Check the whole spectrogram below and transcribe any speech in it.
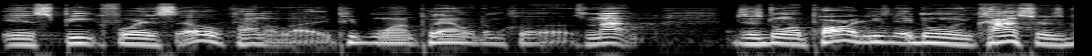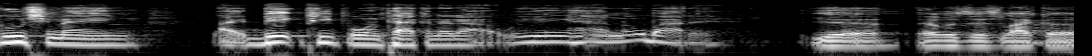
it speak for itself. Kind of like people weren't playing with them clubs, not just doing parties. They doing concerts. Gucci Mane, like big people and packing it out. We ain't had nobody. Yeah, that was just like a,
